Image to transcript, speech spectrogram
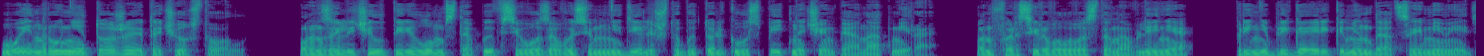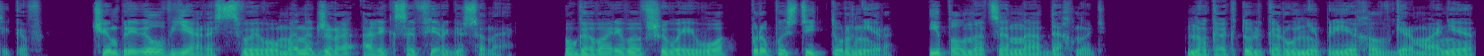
Уэйн Руни тоже это чувствовал. Он залечил перелом стопы всего за 8 недель, чтобы только успеть на чемпионат мира. Он форсировал восстановление, пренебрегая рекомендациями медиков, чем привел в ярость своего менеджера Алекса Фергюсона, уговаривавшего его пропустить турнир и полноценно отдохнуть. Но как только Руни приехал в Германию,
